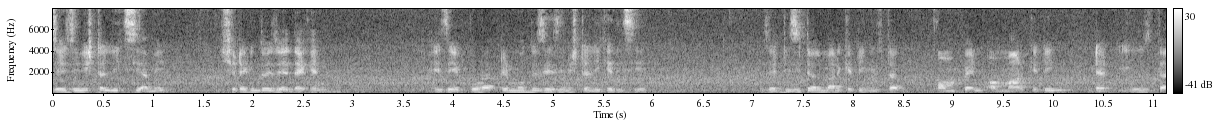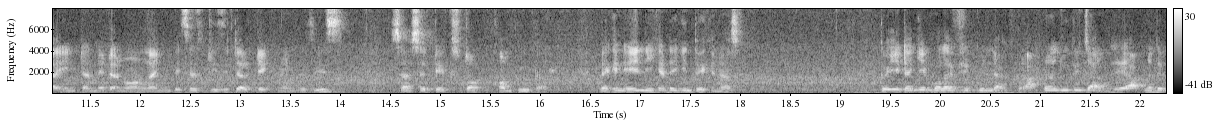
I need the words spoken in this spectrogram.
যে জিনিসটা লিখছি আমি, সেটা কিন্তু এই যে দেখেন, এই যে প্রোডাক্টের মধ্যে যে জিনিসটা লিখে দিছি, যে digital marketing is the component of marketing that use the internet and online basis digital technologies such a desktop computer দেখেন, এই লেখাটাই কিন্তু এখানে আছে। তো এটাকে বলা হয় ফ্রিকুয়েন্ট অ্যাক্সেস আপনারা যদি চান যে আপনাদের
